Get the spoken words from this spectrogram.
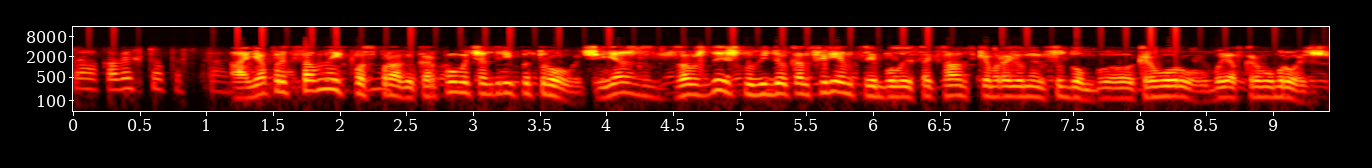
Так, а ви хто по справі? А я представник по справі Карпович Андрій Петрович. Я ж завжди ж ну, відеоконференції були з Оксанським районним судом е, Кривого Рогу, бо я в Кривому Розі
